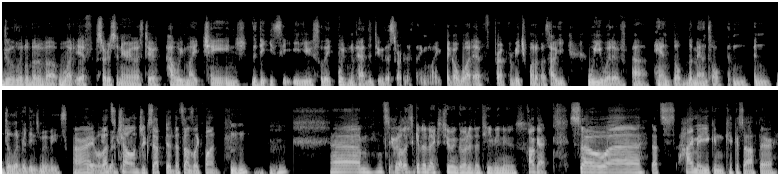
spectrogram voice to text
do a little bit of a what if sort of scenario as to how we might change the DCEU so they wouldn't have had to do this sort of thing, like like a what if from, from each one of us, how you, we would have uh, handled the mantle and, and delivered these movies. All right, well, that's a challenge accepted. That sounds like fun. Mm-hmm. Mm-hmm. Um, let's see. what Well, let's get the next two and go to the TV news. Okay, so uh, that's Jaime. You can kick us off there.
